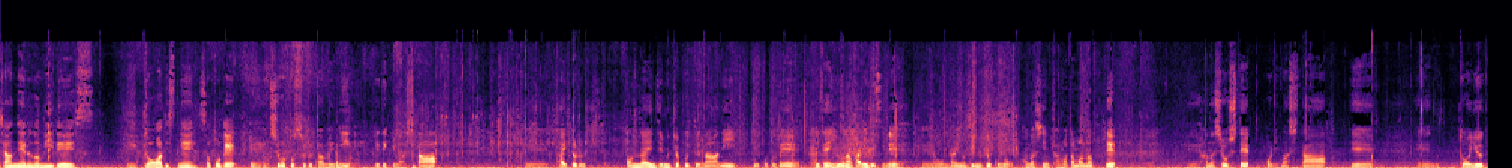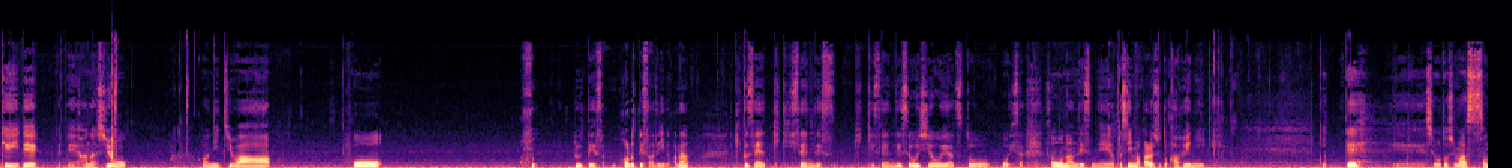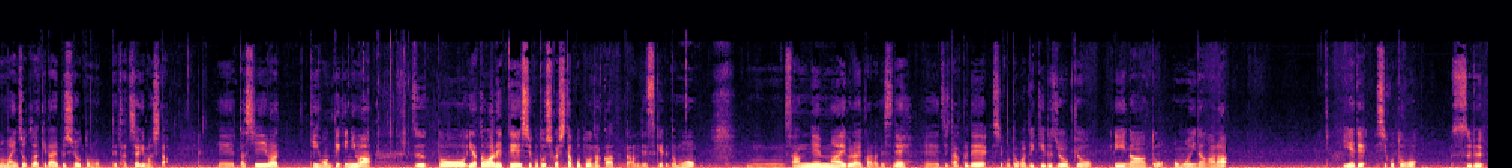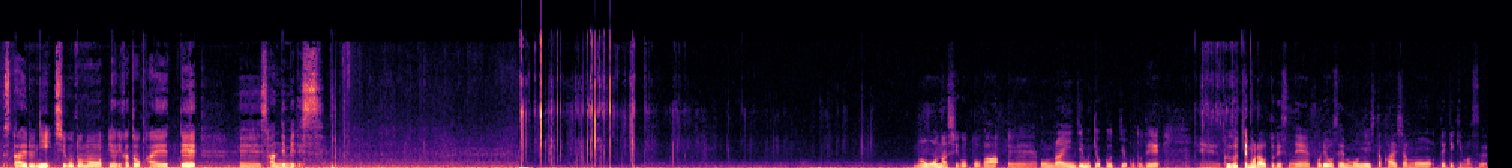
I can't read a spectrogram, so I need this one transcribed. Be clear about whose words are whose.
Speaker 1: チャンネルのみーです、えー、今日はですね外で、えー、お仕事するために出てきました、えー、タイトルオンライン事務局って何っていうことで以前夜中にですね、えオンライン事務局の話にたまたまなって、え話をしておりました、ええどういう経緯で、え話をこんにちは。フォー ルーテさん？ホルテさんでいいのかな？菊線、聞き線です。聞き線です。美味しいおやつとコーヒーさん。そうなんですね。私今からちょっとカフェに行って、えー、仕事します。その前にちょっとだけライブしようと思って立ち上げました。えー、私は基本的にはずっと雇われて仕事しかしたことなかったんですけれども、うん3年前ぐらいからですね、えー、自宅で仕事ができる状況いいなと思いながら家で仕事をするスタイルに仕事のやり方を変えて、えー、3年目です。まあ、主な仕事が、えー、オンライン事務局っていうことで、えー、ググってもらうとですね、これを専門にした会社も出てきます。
